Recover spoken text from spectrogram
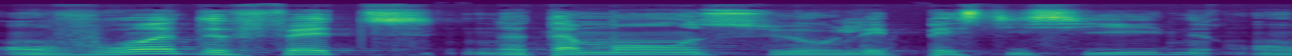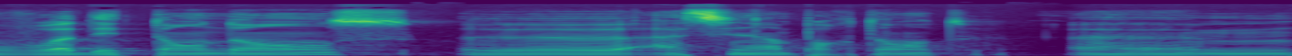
voit de fait, notamment sur les pesticides, on voit des tendances euh, assez importantes. Euh,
